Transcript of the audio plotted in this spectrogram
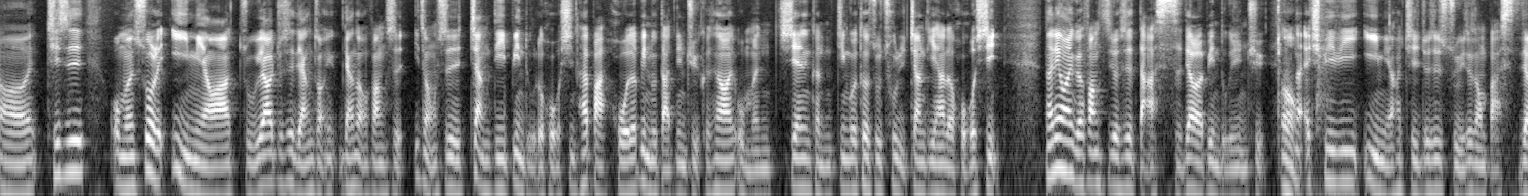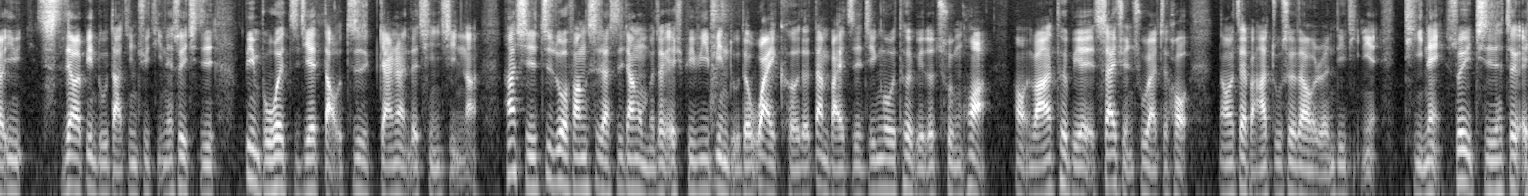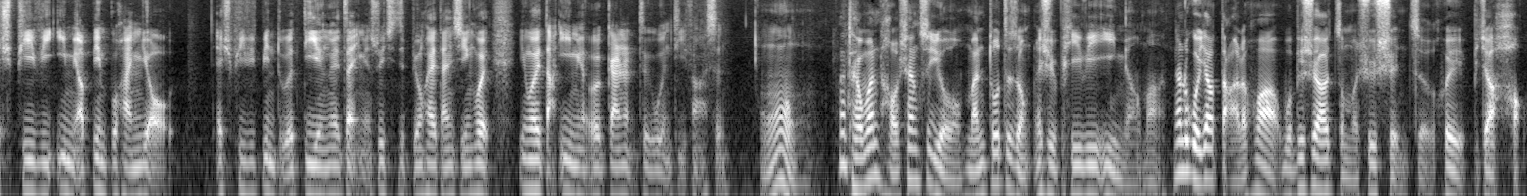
呃，其实我们说了疫苗啊，主要就是两种两种方式，一种是降低病毒的活性，它把活的病毒打进去，可是它我们先可能经过特殊处理降低它的活性。那另外一个方式就是打死掉的病毒进去。哦那 HPV 疫苗它其实就是属于这种把死掉疫死掉的病毒打进去体内，所以其实并不会直接导致感染的情形啦。它其实制作方式啊是将我们这个 HPV 病毒的外壳的蛋白质经过特别的纯化。哦，把它特别筛选出来之后，然后再把它注射到人体体内体内，所以其实这个 HPV 疫苗并不含有 HPV 病毒的 DNA 在里面，所以其实不用太担心会因为打疫苗而感染这个问题发生。哦，那台湾好像是有蛮多这种 HPV 疫苗嘛。那如果要打的话，我必须要怎么去选择会比较好？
